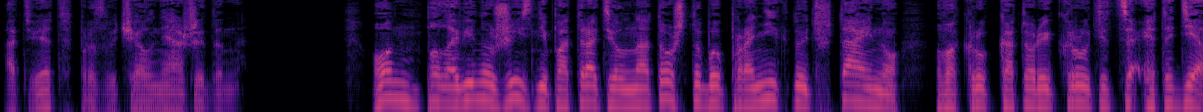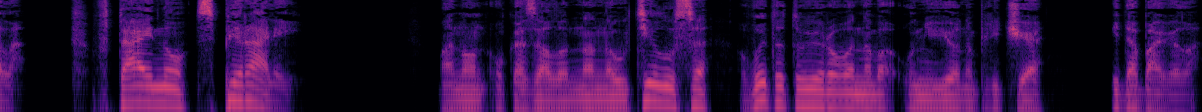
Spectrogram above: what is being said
Ответ прозвучал неожиданно. Он половину жизни потратил на то, чтобы проникнуть в тайну, вокруг которой крутится это дело. В тайну спиралей. Манон указала на Наутилуса, вытатуированного у нее на плече, и добавила.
